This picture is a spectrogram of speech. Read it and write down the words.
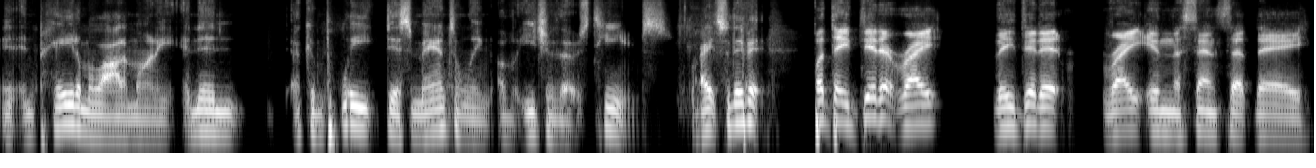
and, and paid them a lot of money, and then a complete dismantling of each of those teams, right? So they've, but they did it right. They did it right in the sense that they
